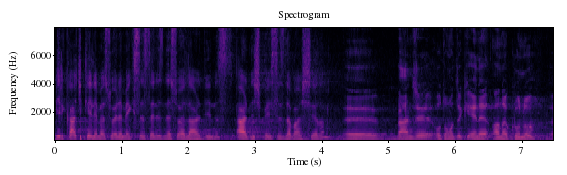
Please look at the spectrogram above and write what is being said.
birkaç kelime söylemek isteseniz ne söylerdiniz? Erdinç Bey sizle başlayalım. Ee, bence otomatik en ana konu e,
